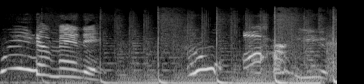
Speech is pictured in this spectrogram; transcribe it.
Wait a minute! Who are you?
